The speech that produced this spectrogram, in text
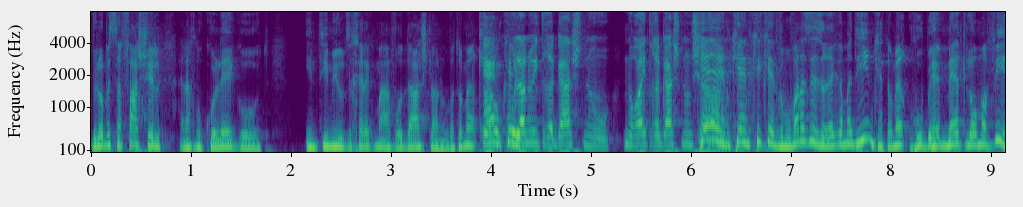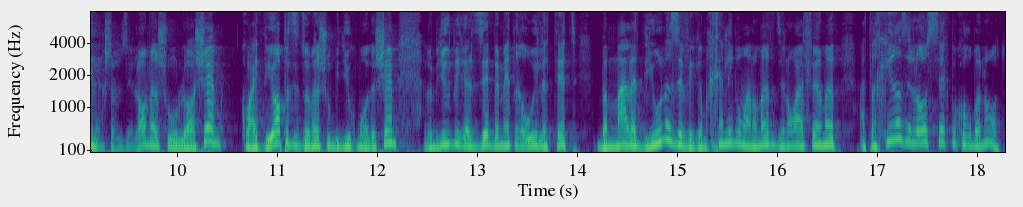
ולא בשפה של אנחנו קולגות, אינטימיות זה חלק מהעבודה שלנו, ואתה אומר, כן, אה, אוקיי. כולנו התרגשנו, נורא התרגשנו שם. כן, כן, כן, כן, ובמובן הזה זה רגע מדהים, כי אתה אומר, הוא באמת לא מבין. עכשיו, זה לא אומר שהוא לא אשם, quite the opposite, זה אומר שהוא בדיוק מאוד אשם, אבל בדיוק בגלל זה באמת ראוי לתת במה לדיון הזה, וגם חן ליברמן אומרת את זה נורא יפה, היא אומרת, התחקיר הזה לא עוסק בקורבנות.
